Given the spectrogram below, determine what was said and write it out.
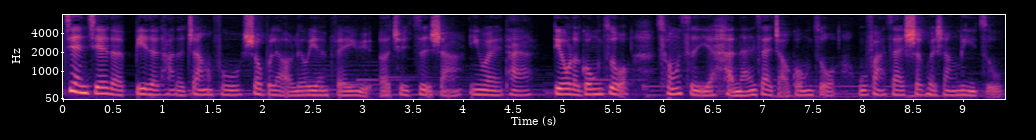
间接的逼得她的丈夫受不了流言蜚语而去自杀，因为她丢了工作，从此也很难再找工作，无法在社会上立足。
